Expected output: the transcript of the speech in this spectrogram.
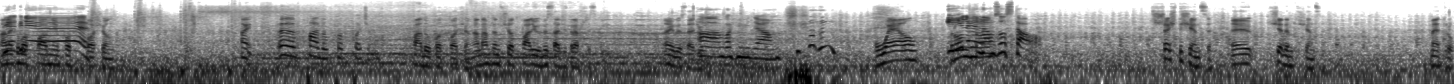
Ale chyba Biegnie! wpadnie pod pociąg. Oj, e, wpadł pod pociąg. Wpadł pod pociąg, a tamten się odpalił i wysadzi teraz wszystkich. No i wysadził. A, właśnie widziałam. Well, Ile trudno. nam zostało? 6 tysięcy. Yy, 7 tysięcy. Metrów.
